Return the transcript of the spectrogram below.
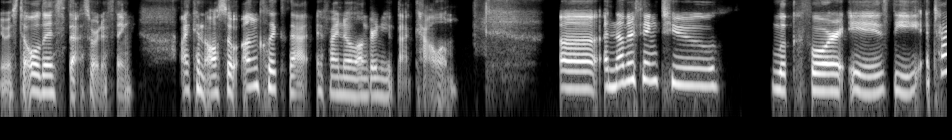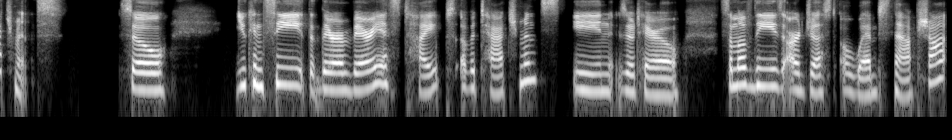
newest to oldest, that sort of thing. I can also unclick that if I no longer need that column. Uh, another thing to look for is the attachments. So you can see that there are various types of attachments in Zotero. Some of these are just a web snapshot,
